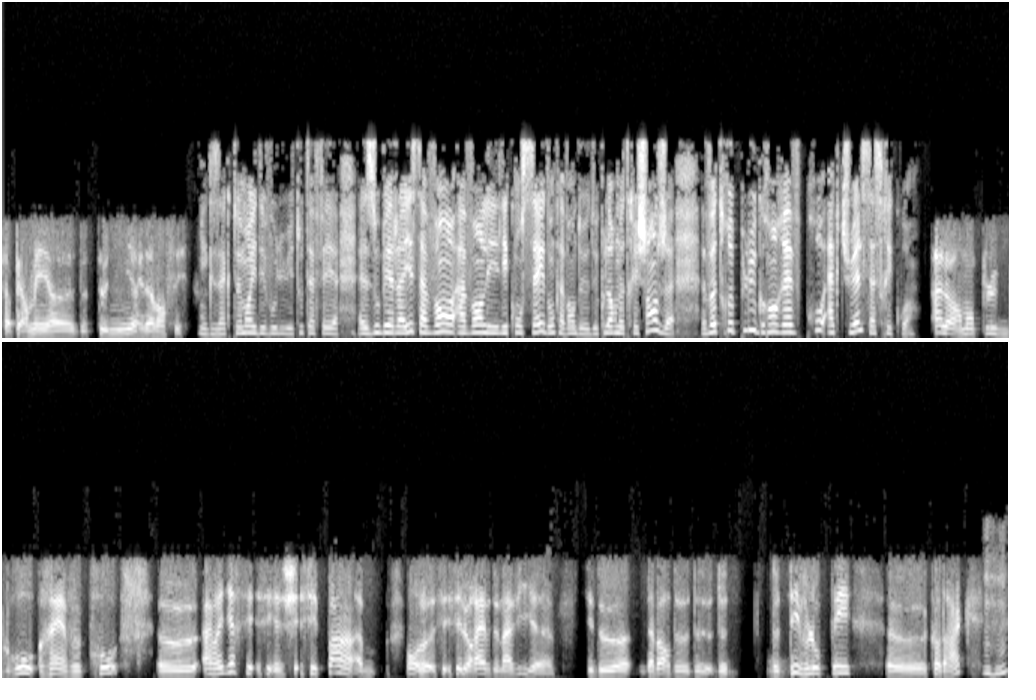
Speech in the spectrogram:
ça permet euh, de tenir et d'avancer. Exactement, et d'évoluer, tout à fait. Euh, Zouber Raïs, avant, avant les, les conseils, donc avant de, de clore notre échange, votre plus grand rêve pro actuel, ça serait quoi? Alors, mon plus gros rêve pro, euh, à vrai dire, c'est c'est c'est pas bon, c'est c'est le rêve de ma vie. euh, c'est de d'abord de, de de de développer euh, Kodrak, Mhm.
